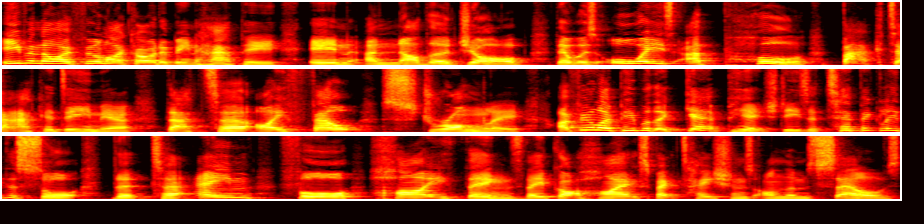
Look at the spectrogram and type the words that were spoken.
Even though I feel like I would have been happy in another job, there was always a pull back to academia that uh, I felt strongly. I feel like people that get PhDs are typically the sort that uh, aim for high things. They've got high expectations on themselves.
